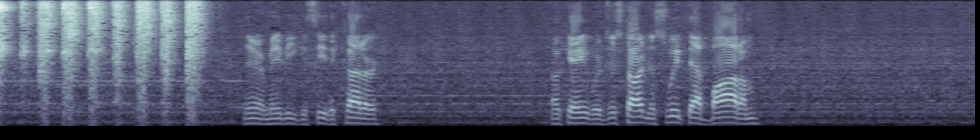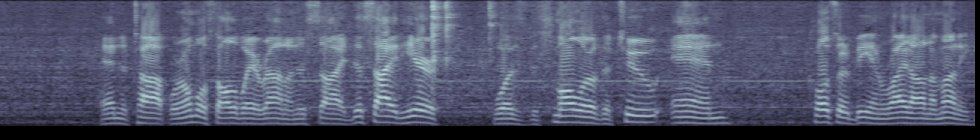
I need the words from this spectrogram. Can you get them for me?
There, maybe you can see the cutter. Okay, we're just starting to sweep that bottom and the top. We're almost all the way around on this side. This side here was the smaller of the two and closer to being right on the money.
